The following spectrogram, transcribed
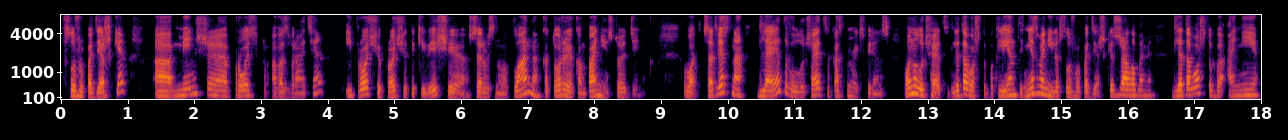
в службу поддержки, а, меньше просьб о возврате и прочие-прочие такие вещи сервисного плана, которые компании стоят денег. Вот, соответственно, для этого улучшается customer experience. Он улучшается для того, чтобы клиенты не звонили в службу поддержки с жалобами, для того, чтобы они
